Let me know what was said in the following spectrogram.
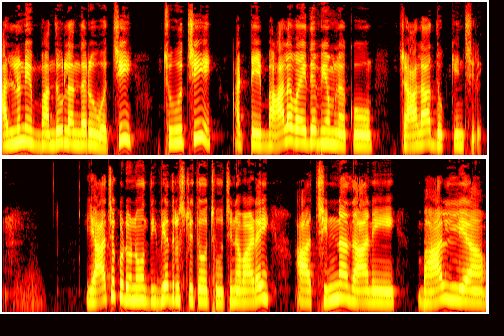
అల్లుని బంధువులందరూ వచ్చి చూచి అట్టి బాల వైధవ్యమునకు చాలా దుఃఖించిరి. యాచకుడును దివ్య దృష్టితో చూచినవాడై ఆ చిన్న దాని బాల్య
